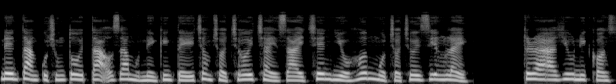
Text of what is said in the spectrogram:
nền tảng của chúng tôi tạo ra một nền kinh tế trong trò chơi trải dài trên nhiều hơn một trò chơi riêng lẻ. Terra Unicorns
